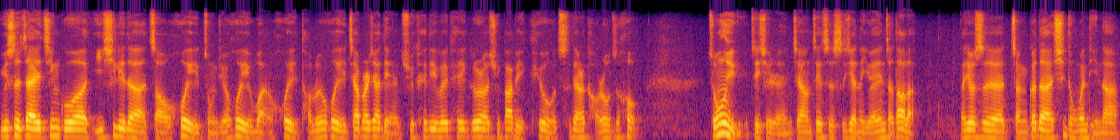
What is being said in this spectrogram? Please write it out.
于是，在经过一系列的早会、总结会、晚会、讨论会、加班加点、去 KTV K 歌、去 BBQ 吃点烤肉之后，终于这些人将这次事件的原因找到了，那就是整个的系统问题呢，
